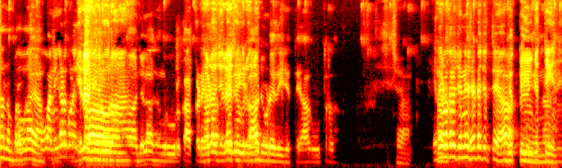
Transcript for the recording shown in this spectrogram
ਨੰਬਰ ਬਣਾਇਆ। ਭਵਾਨੀਗੜ੍ਹ ਕੋਲੇ। ਜ਼ਿਲ੍ਹਾ ਸੰਗਰੂਰ ਆ। ਹਾਂ ਜ਼ਿਲ੍ਹਾ ਸੰਗਰੂਰ ਕਾਕੜੇ ਸਾਡਾ ਜ਼ਿਲ੍ਹਾ ਸੰਗਰੂਰ। ਆ ਜੋੜੇ ਦੇ ਹੀ ਜਿੱਤਿਆ ਕਬੂਤਰ। ਅੱਛਾ। ਇਹਦੇ ਮਤਲਬ ਜਿੰਨੇ ਛੱਡੇ ਜਿੱਤੇ ਆ। ਜਿੱਤੀ ਨੇ ਜਿੱਤੇ ਨੇ।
